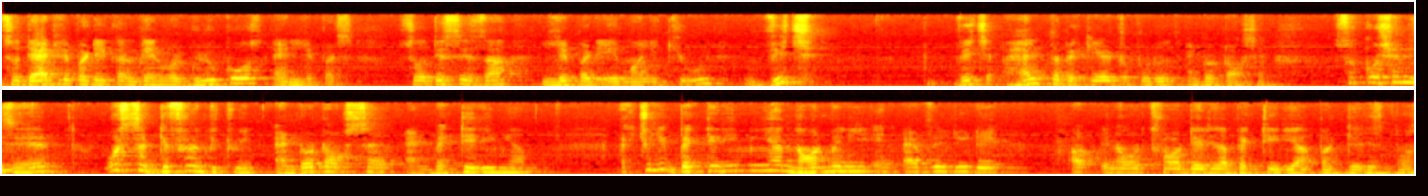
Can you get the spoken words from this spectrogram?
so that lipid A contain what? Glucose and lipids. So this is the lipid A molecule which which help the bacteria to produce endotoxin. So question is here what's the difference between endotoxin and bacteremia? Actually bacteremia normally in everyday uh, in our throat there is a bacteria but there is no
